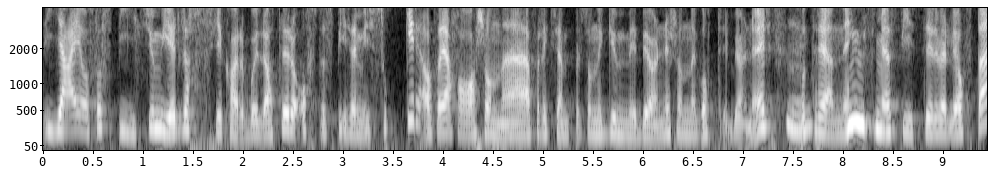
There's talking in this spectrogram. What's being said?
jeg også spiser jo mye raske karbohydrater, og ofte spiser jeg mye sukker. Altså jeg har sånne f.eks. sånne gummibjørner, sånne godteribjørner, mm. på trening som jeg spiser veldig ofte.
